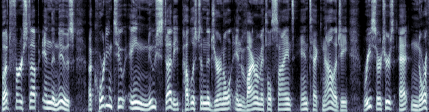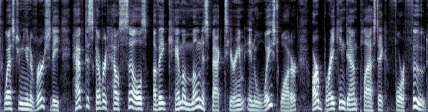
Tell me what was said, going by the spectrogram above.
But first up in the news, according to a new study published in the journal Environmental Science and Technology, researchers at Northwestern University have discovered how cells of a Comamonas bacterium in wastewater are breaking down plastic for food.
